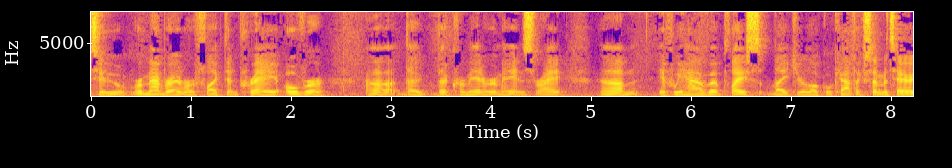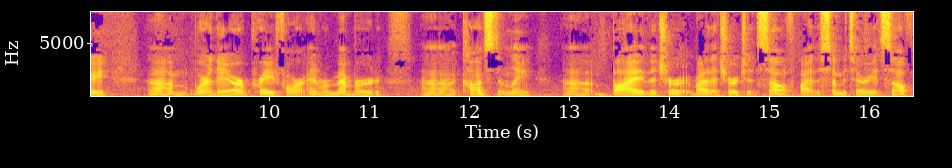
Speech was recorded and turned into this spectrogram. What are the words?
to remember and reflect and pray over uh, the, the cremated remains, right? Um, if we have a place like your local Catholic cemetery um, where they are prayed for and remembered uh, constantly uh, by the church, by the church itself, by the cemetery itself,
